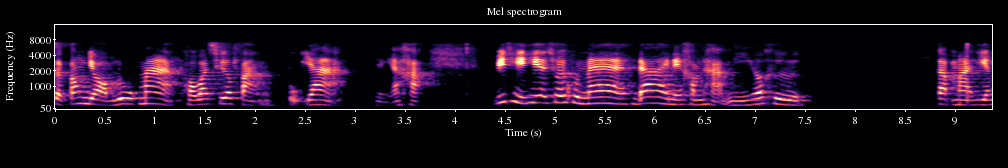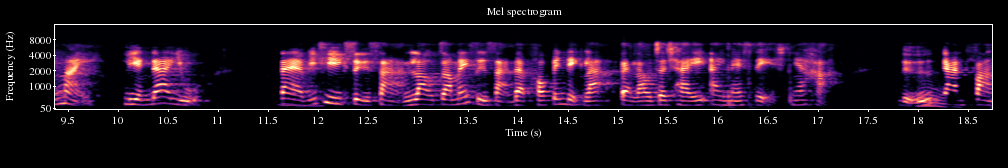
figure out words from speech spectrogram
จะต้องยอมลูกมาก เพราะว่าเชื่อฟังปู่ย่าอย่างเงี้ยค่ะ วิธีที่จะช่วยคุณแม่ได้ในคำถามนี้ก็คือ กลับมาเลี้ยงใหม่ เลี้ยงได้อยู่ แต่วิธีสื่อสารเราจะไม่สื่อสารแบบเขาเป็นเด็กละ แต่เราจะใช้ iMessage เนี่ยค่ะ หรืออมการฟัง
